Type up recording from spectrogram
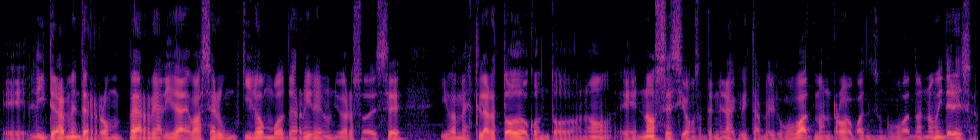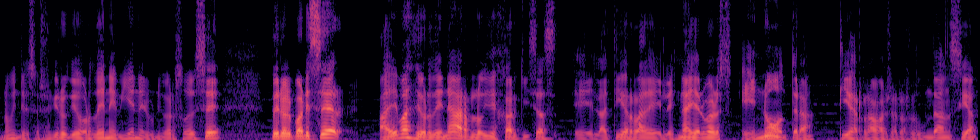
eh, literalmente romper realidades, va a ser un quilombo terrible en el universo DC y va a mezclar todo con todo, ¿no? Eh, no sé si vamos a tener a Christian Bale como Batman, Robert Pattinson como Batman, no me interesa, no me interesa, yo quiero que ordene bien el universo DC, pero al parecer, además de ordenarlo y dejar quizás la tierra del Snyderverse en otra tierra, vaya la redundancia,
